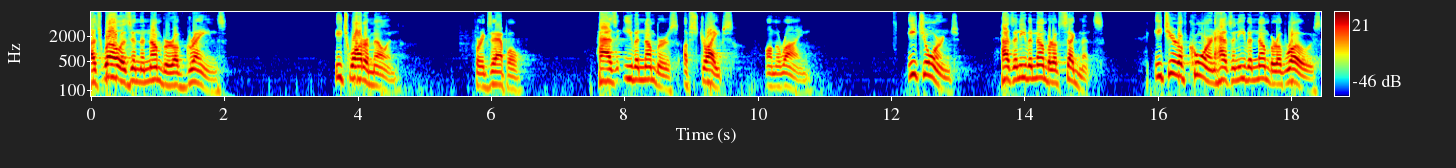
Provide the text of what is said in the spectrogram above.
as well as in the number of grains. Each watermelon, for example, has even numbers of stripes on the rind. Each orange has an even number of segments. Each ear of corn has an even number of rows.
